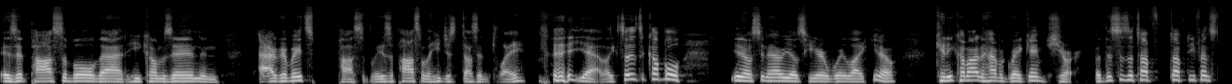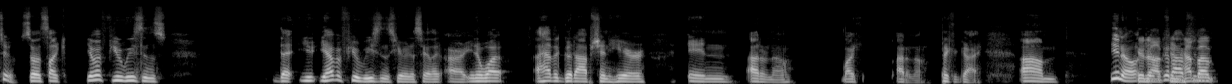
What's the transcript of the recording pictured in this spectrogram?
Is it possible that he comes in and aggravates? Possibly. Is it possible that he just doesn't play? yeah. Like, so there's a couple, you know, scenarios here where, like, you know, can he come out and have a great game? Sure. But this is a tough, tough defense too. So it's like you have a few reasons that you, you have a few reasons here to say, like, all right, you know what? I have a good option here in, I don't know, like, I don't know, pick a guy. Um, you know, good, option. good option. How about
